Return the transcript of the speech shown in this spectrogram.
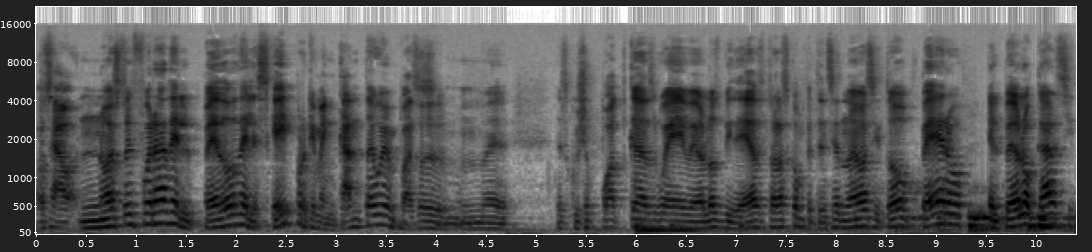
o sea, no estoy fuera del pedo del skate porque me encanta, güey, me paso, me escucho podcast, güey, veo los videos, todas las competencias nuevas y todo, pero el pedo local sí,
